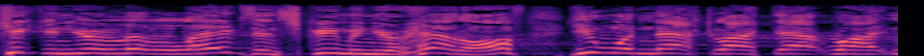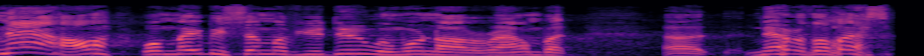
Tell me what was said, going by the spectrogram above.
kicking your little legs and screaming your head off, you wouldn't act like that right now. Well, maybe some of you do when we're not around, but uh, nevertheless,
